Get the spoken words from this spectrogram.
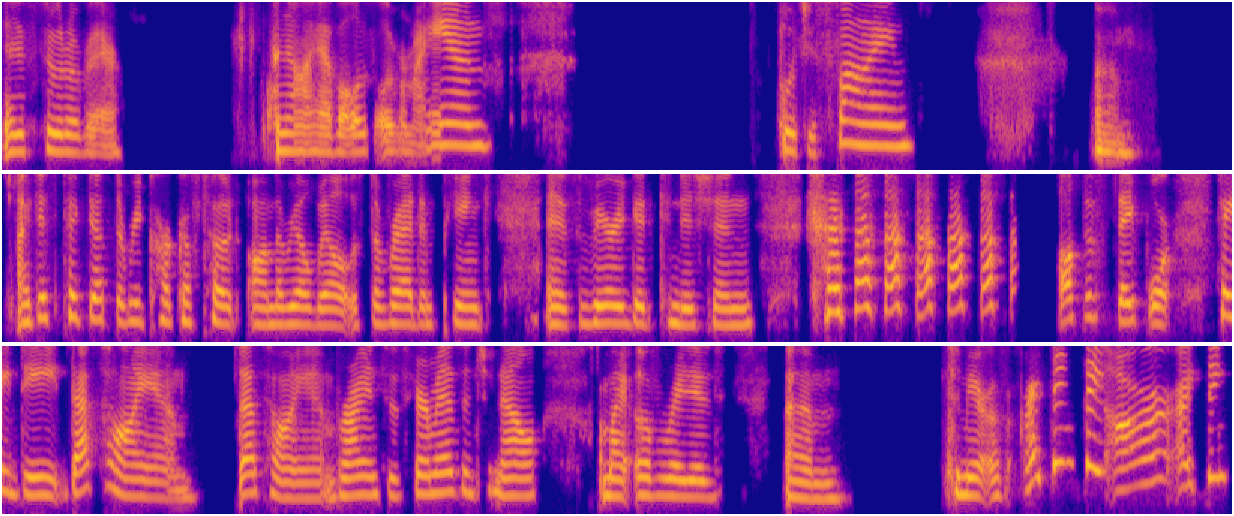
I just threw it over there. And now I have all this over my hands, which is fine. Um, I just picked up the Reed Krakoff tote on the real wheel. It was the red and pink, and it's very good condition. I'll just stay for. Hey D, that's how I am. That's how I am. Brian says Hermes and Chanel are my overrated um Tamir over. I think they are. I think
